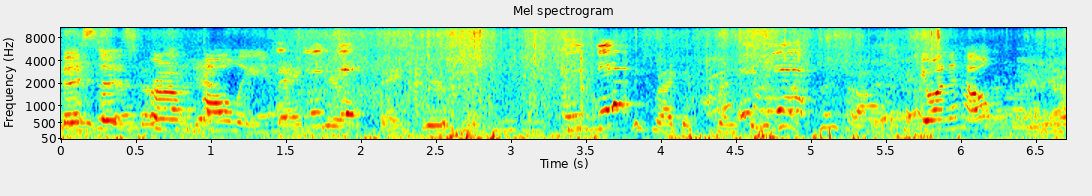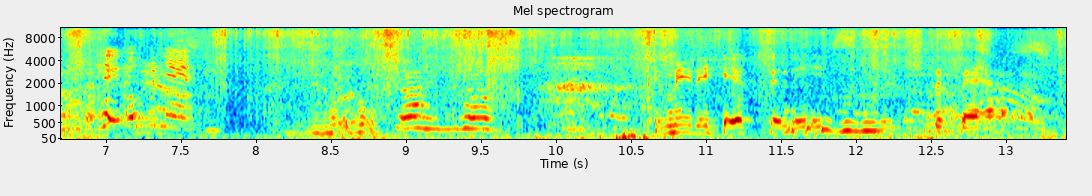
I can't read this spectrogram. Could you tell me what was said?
This is from Holly. Thank you, thank you. This way I could print it. You want to help? Okay, open it. He made a hit, Denise. The best.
